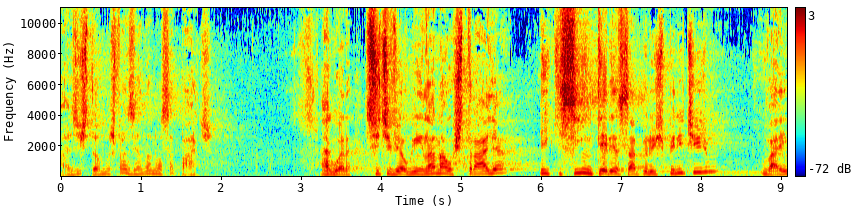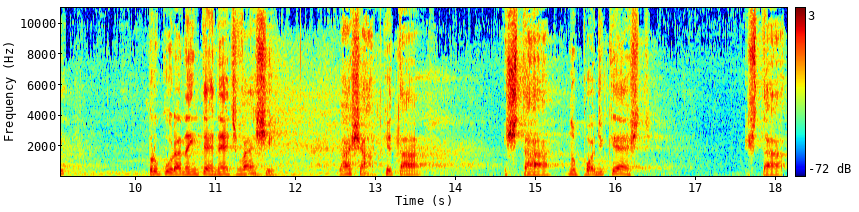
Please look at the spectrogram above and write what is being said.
mas estamos fazendo a nossa parte. Agora, se tiver alguém lá na Austrália e que se interessar pelo Espiritismo, vai procurar na internet, vai achar. Vai achar, porque tá, está no podcast, está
